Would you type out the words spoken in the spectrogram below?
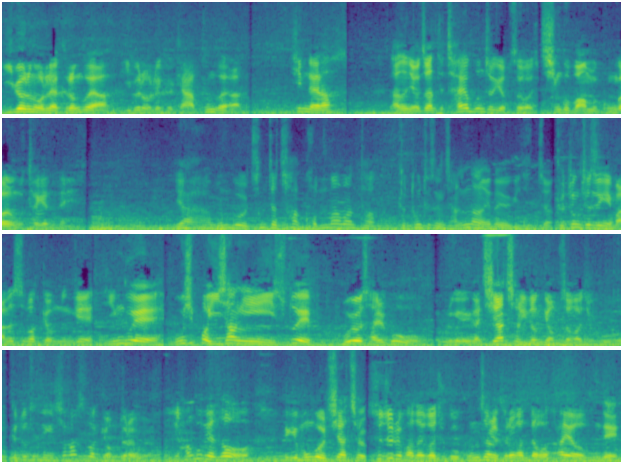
이별은 원래 그런 거야. 이별은 원래 그렇게 아픈 거야. 힘내라. 나는 여자한테 차여본 적이 없어가지고 친구 마음을 공감을 못하겠네. 야 몽골 진짜 차 겁나 많다. 교통체증 장난 아니다 여기 진짜. 교통체증이 많을 수밖에 없는 게 인구의 50% 이상이 수도에 모여 살고 그리고 여기가 지하철 이런 게 없어가지고 교통체증이 심할 수밖에 없더라고요. 이제 한국에서 여기 몽골 지하철 수주를 받아가지고 공사를 들어간다고 하여 근데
